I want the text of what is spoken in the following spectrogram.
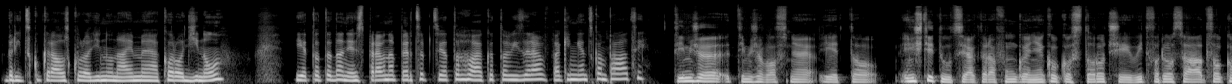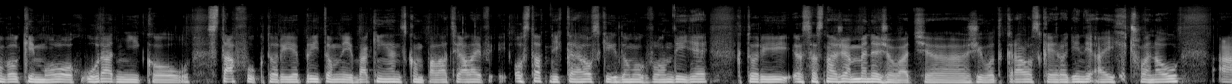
britskú kráľovskú rodinu najmä ako rodinu. Je to teda nesprávna percepcia toho, ako to vyzerá v Buckinghamskom paláci? Tým že, tým, že vlastne je to inštitúcia, ktorá funguje niekoľko storočí, vytvoril sa celkom veľký moloch úradníkov, stafu, ktorý je prítomný v Buckinghamskom paláci, ale aj v ostatných kráľovských domoch v Londýne, ktorí sa snažia manažovať e, život kráľovskej rodiny a ich členov. A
